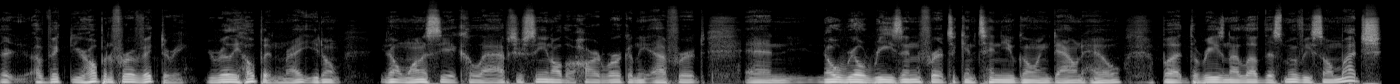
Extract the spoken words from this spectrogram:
a vict- you're hoping for a victory. You're really hoping, right? You don't you don't want to see it collapse. You're seeing all the hard work and the effort and no real reason for it to continue going downhill. But the reason I love this movie so much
